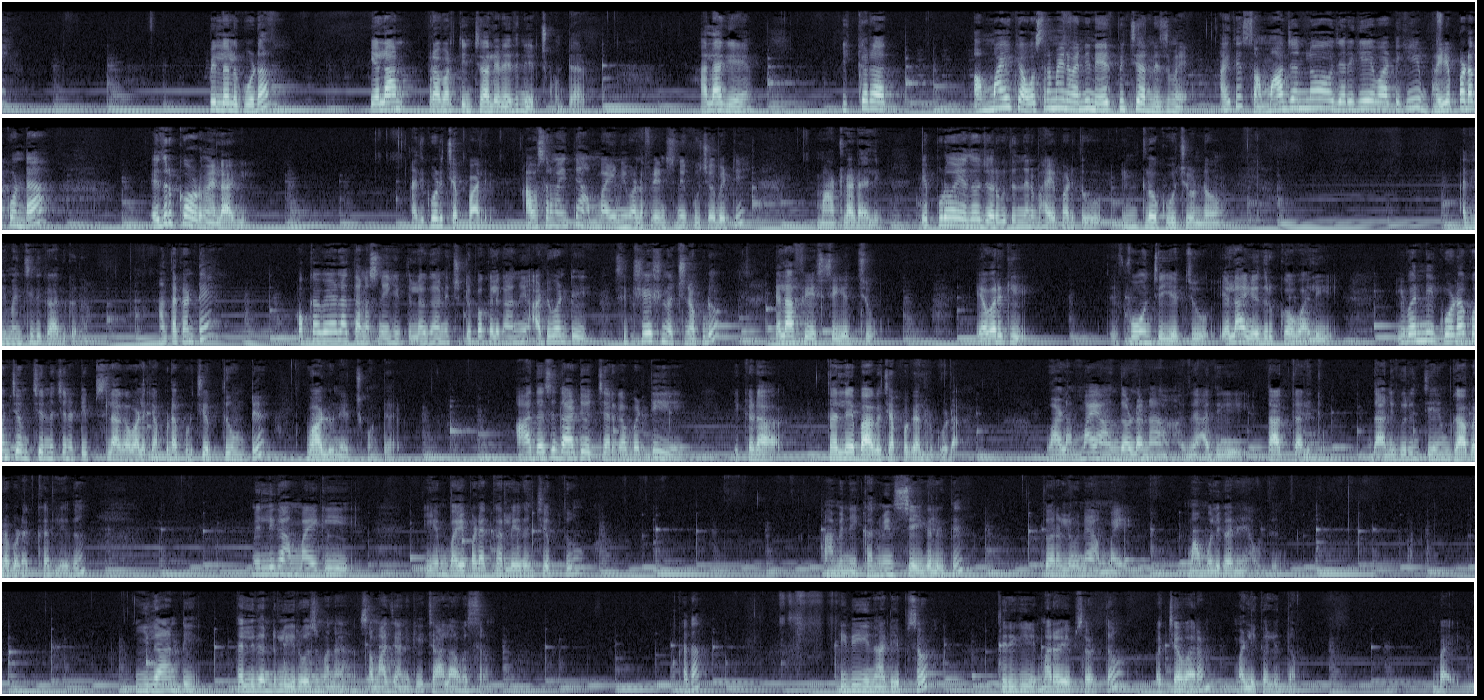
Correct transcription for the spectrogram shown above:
పిల్లలు కూడా ఎలా ప్రవర్తించాలి అనేది నేర్చుకుంటారు. అలాగే ఇక్కడ అమ్మాయికి అవసరమైనవన్నీ నేర్పించారు నిజమే. అయితే సమాజంలో జరిగే వాటికి భయపడకుండా ఎదుర్కోవడం ఎలాగే? అది కూడా చెప్పాలి. అవసరమైతే అమ్మాయిని వాళ్ళ ఫ్రెండ్స్ని కూర్చోబెట్టి మాట్లాడాలి. ఎప్పుడో ఏదో జరుగుతుందని భయపడుతూ ఇంట్లో కూర్చుండడం అది మంచిది కాదు కదా. అంతకంటే ఒకవేళ తన స్నేహితుల్లో కానీ చుట్టుపక్కల కానీ అటువంటి సిచ్యుయేషన్ వచ్చినప్పుడు ఎలా ఫేస్ చేయొచ్చు? ఎవరికి ఫోన్ చేయొచ్చు? ఎలా ఎదుర్కోవాలి? ఇవన్నీ కూడా కొంచెం చిన్న చిన్న టిప్స్ లాగా వాళ్ళకి అప్పుడప్పుడు చెప్తూ ఉంటే వాళ్ళు నేర్చుకుంటారు. ఆ దశ దాటి వచ్చారు కాబట్టి ఇక్కడ తల్లే బాగా చెప్పగలరు కూడా. వాళ్ళ అమ్మాయి ఆందోళన అది తాత్కాలికం. దాని గురించి ఏం గాబరపడక్కర్లేదు. మెల్లిగా అమ్మాయికి ఏం భయపడక్కర్లేదని చెప్తూ ఆమెని కన్విన్స్ చేయగలిగితే త్వరలోనే అమ్మాయి మామూలుగానే అవుతుంది. ఇలాంటి తల్లిదండ్రులు ఈరోజు మన సమాజానికి చాలా అవసరం. కదా? ఇది ఈనాటి ఎపిసోడ్. తిరిగి మరో ఎపిసోడ్తో వచ్చే వారం మళ్ళీ కలుద్దాం. బాయ్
